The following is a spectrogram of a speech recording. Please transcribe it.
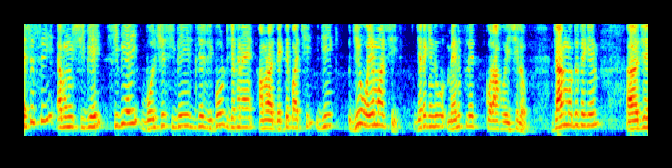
এসএসসি এবং সিবিআই সিবিআই বলছে সিবিআই যে রিপোর্ট যেখানে আমরা দেখতে পাচ্ছি যে যে ওএমআরসি যেটা কিন্তু ম্যানিপুলেট করা হয়েছিল যার মধ্যে থেকে যে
